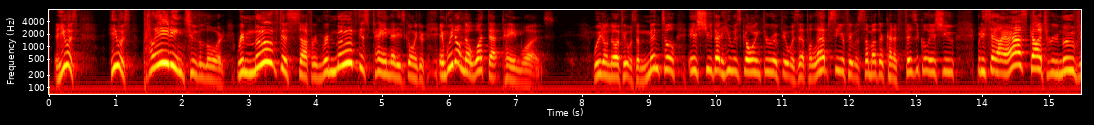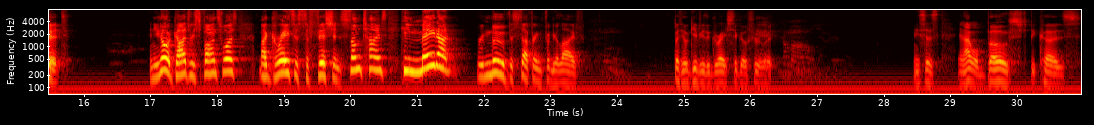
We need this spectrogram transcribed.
he was he was pleading to the Lord, remove this suffering, remove this pain that he's going through. And we don't know what that pain was. We don't know if it was a mental issue that he was going through, if it was epilepsy, or if it was some other kind of physical issue. But he said, I asked God to remove it. And you know what God's response was? My grace is sufficient. Sometimes he may not remove the suffering from your life, but he'll give you the grace to go through it. And he says, And I will boast because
